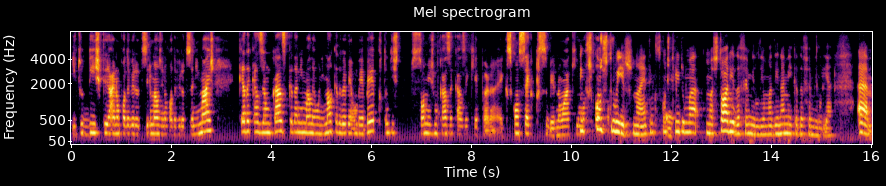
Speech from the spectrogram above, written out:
e tudo diz que ai, não pode haver outros irmãos e não pode haver outros animais. Cada caso é um caso, cada animal é um animal, cada bebê é um bebê, portanto, isto só mesmo caso a caso é que é para é que se consegue perceber, não há aqui uma Tem que resposta. se construir, não é? Tem que se construir é. uma, uma história da família, uma dinâmica da família. Um,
